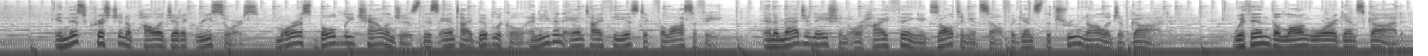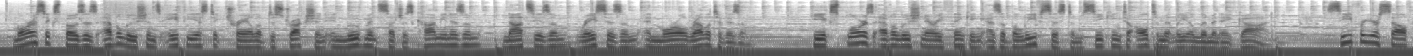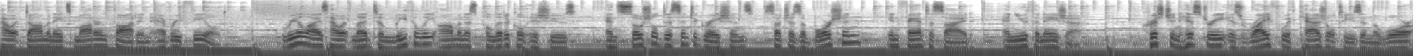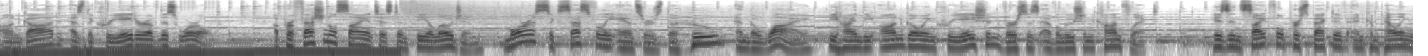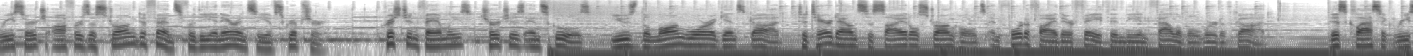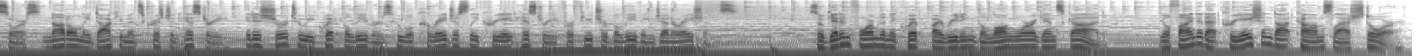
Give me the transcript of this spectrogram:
In this Christian apologetic resource, Morris boldly challenges this anti biblical and even anti theistic philosophy, an imagination or high thing exalting itself against the true knowledge of God. Within The Long War Against God, Morris exposes evolution's atheistic trail of destruction in movements such as communism, Nazism, racism, and moral relativism. He explores evolutionary thinking as a belief system seeking to ultimately eliminate God. See for yourself how it dominates modern thought in every field. Realize how it led to lethally ominous political issues and social disintegrations such as abortion, infanticide, and euthanasia. Christian history is rife with casualties in the war on God as the creator of this world. A professional scientist and theologian, Morris successfully answers the who and the why behind the ongoing creation versus evolution conflict. His insightful perspective and compelling research offers a strong defense for the inerrancy of Scripture. Christian families, churches, and schools use the long war against God to tear down societal strongholds and fortify their faith in the infallible Word of God. This classic resource not only documents Christian history, it is sure to equip believers who will courageously create history for future believing generations. So get informed and equipped by reading The Long War Against God. You'll find it at creation.com/store.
